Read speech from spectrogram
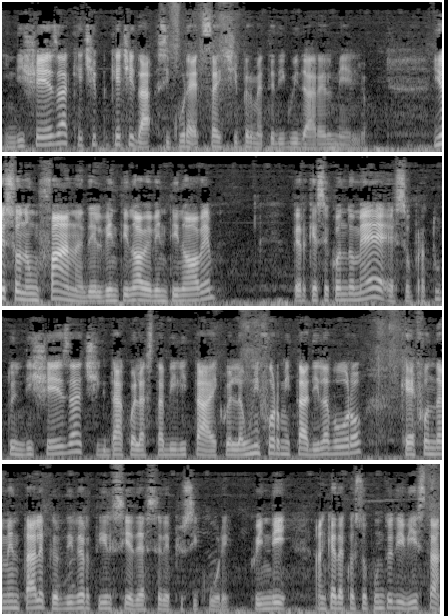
in discesa che ci, che ci dà sicurezza e ci permette di guidare al meglio. Io sono un fan del 29-29 perché secondo me, soprattutto in discesa, ci dà quella stabilità e quella uniformità di lavoro che è fondamentale per divertirsi ed essere più sicuri. Quindi, anche da questo punto di vista,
